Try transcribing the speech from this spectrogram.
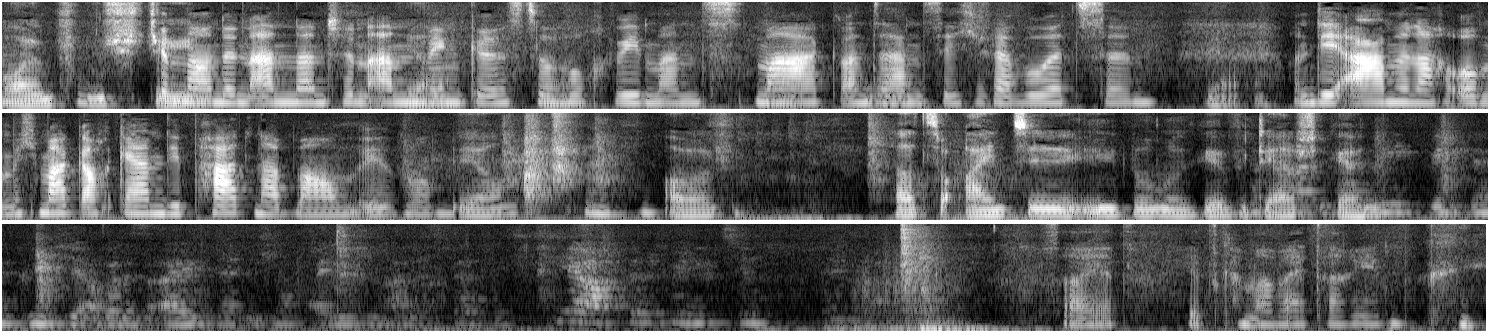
auf einem Fuß stehen. Genau, und den anderen schön anwinkelst, so ja. hoch wie man es mag und dann sich verwurzeln. Ja, Und die Arme nach oben. Ich mag auch gern die Partnerbaumübung. ja. Mhm. Aber so einzelne Übungen gegeben, die hast du gern. Wegen der Küche, aber das eilt nicht. Ich habe eigentlich schon alles fertig. Ja, fünf Minuten. So, jetzt, jetzt kann man weiterreden.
